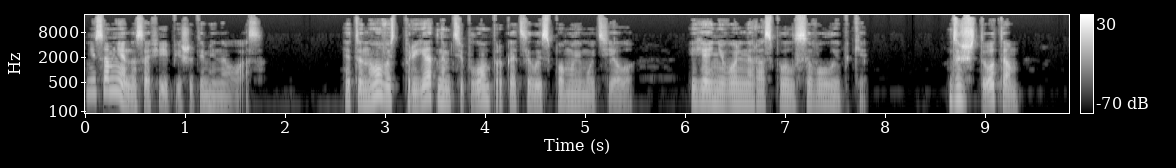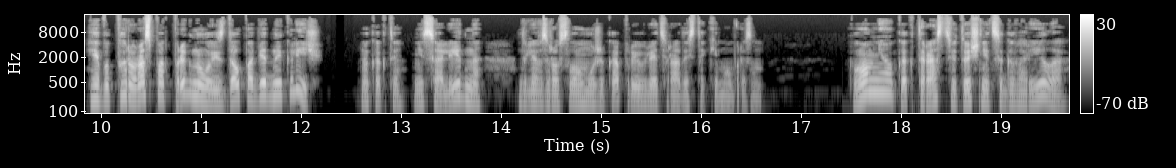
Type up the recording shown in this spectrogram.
Несомненно, София пишет именно вас. Эта новость приятным теплом прокатилась по моему телу, и я невольно расплылся в улыбке. Да что там? Я бы пару раз подпрыгнул и издал победный клич, но как-то не солидно для взрослого мужика проявлять радость таким образом. Помню, как-то раз цветочница говорила,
